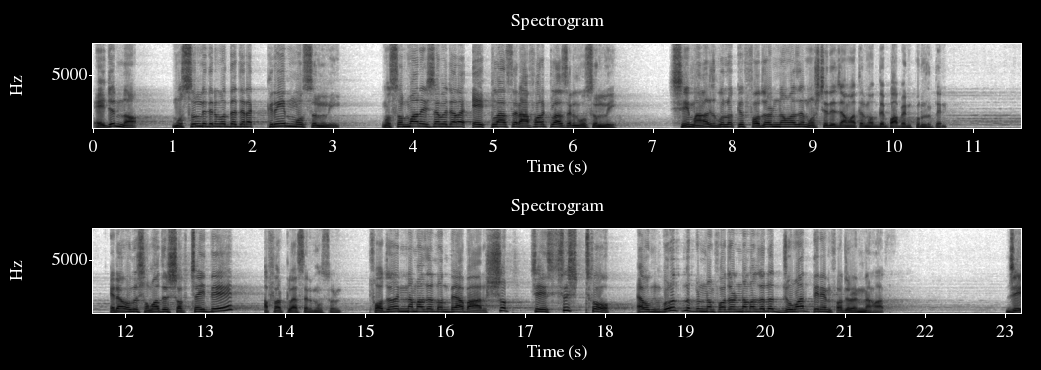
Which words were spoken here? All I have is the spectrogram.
এই জন্য মুসল্লিদের মধ্যে যারা ক্রিম মুসল্লি, মুসলমান হিসাবে যারা এ ক্লাসের, আফার ক্লাসের মুসল্লি, সেই মানুষগুলোকে ফজর নামাজে মসজিদে জামাতের মধ্যে পাবেন পুরুষদের এটা হলো সমাজের সবচাইতে আফার ক্লাসের মুসল্লি। ফজরের নামাজের মধ্যে আবার সবচেয়ে শ্রেষ্ঠ এবং গুরুত্বপূর্ণ ফজর নামাজ হলো জুমার দিনের ফজরের নামাজ। যে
